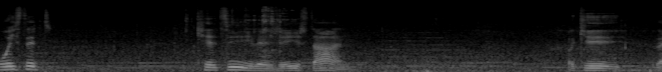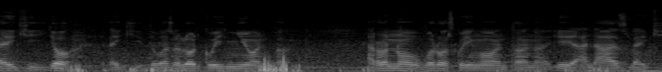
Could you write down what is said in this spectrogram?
wasted. khethile nje istani okay like yo like there was a lot going on but i don't know what was going on phana uh, yeah andazi like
